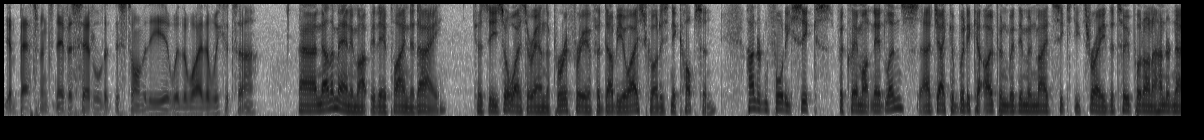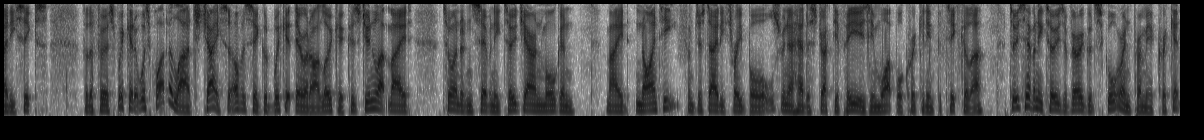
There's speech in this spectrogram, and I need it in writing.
the batsman's never settled at this time of the year with the way the wickets are. Uh, another man who might be there playing today, because he's always around the periphery of the WA squad, is Nick Hobson. 146 for Claremont Nedlands. Uh, Jacob Whitaker opened with him and made 63. The two put on 186 for the first wicket. It was quite a large chase. Obviously, a good wicket there at Iluka because Joondalup made 272. Jaron Morgan made 90 from just 83 balls. We know how destructive he is in white ball cricket in particular. 272 is a very good score in Premier Cricket.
